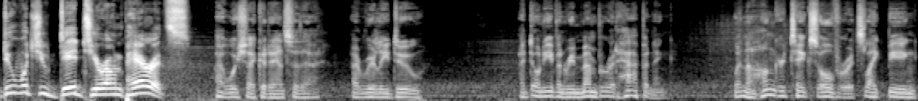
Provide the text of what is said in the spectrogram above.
do what you did to your own parents? I wish I could answer that. I really do. I don't even remember it happening. When the hunger takes over, it's like being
